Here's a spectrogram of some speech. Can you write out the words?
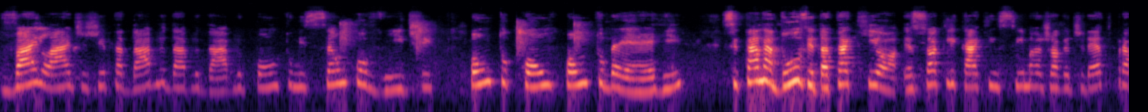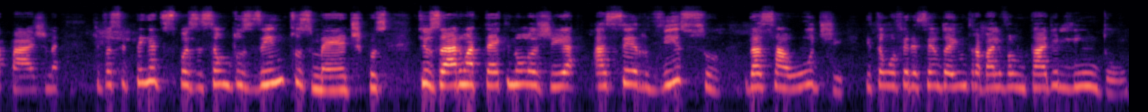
Vai lá, digita www.missãocovid.com.br se está na dúvida, está aqui, ó. É só clicar aqui em cima, joga direto para a página que você tem à disposição 200 médicos que usaram a tecnologia a serviço da saúde e estão oferecendo aí um trabalho voluntário lindo.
